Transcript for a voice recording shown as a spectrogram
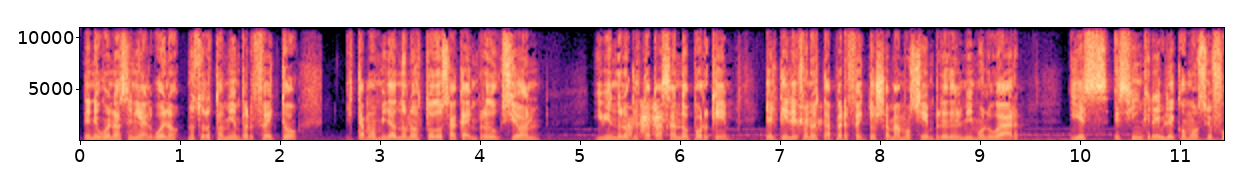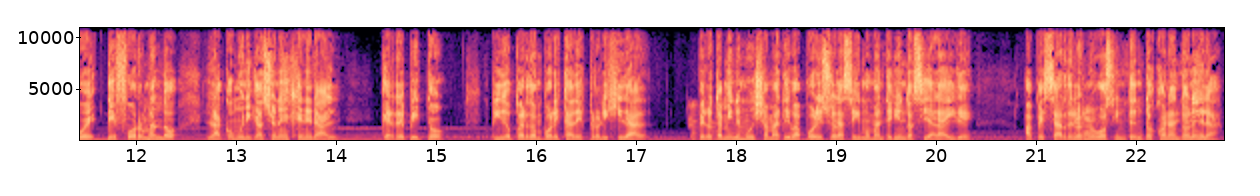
Tenés buena señal. Bueno, nosotros también perfecto. Estamos mirándonos todos acá en producción y viendo lo que está pasando porque el teléfono está perfecto, llamamos siempre del mismo lugar y es, es increíble cómo se fue deformando la comunicación en general, que repito, pido perdón por esta desprolijidad, pero también es muy llamativa, por eso la seguimos manteniendo así al aire, a pesar de los nuevos intentos con Antonella.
